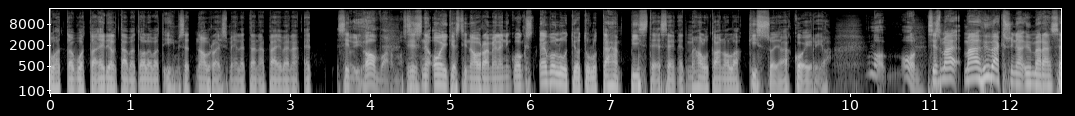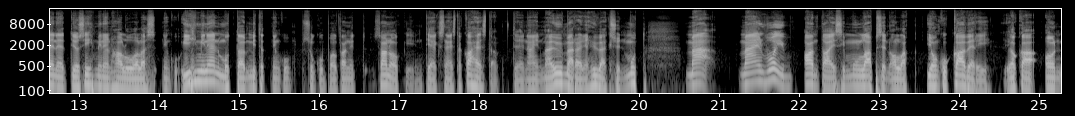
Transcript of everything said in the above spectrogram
000 vuotta edeltävät olevat ihmiset naurais meille tänä päivänä. Et sit, No ihan varmasti. siis ne oikeasti nauraa meille. Niin onko evoluutio tullut tähän pisteeseen, että me halutaan olla kissoja ja koiria? No on. Siis mä, mä hyväksyn ja ymmärrän sen, että jos ihminen haluaa olla s- niinku ihminen, mutta mitä niinku sukupuolta nyt sanokin, tiedätkö näistä kahdesta tee näin, mä ymmärrän ja hyväksyn, mutta mä, mä en voi antaisi mun lapsen olla jonkun kaveri, joka on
